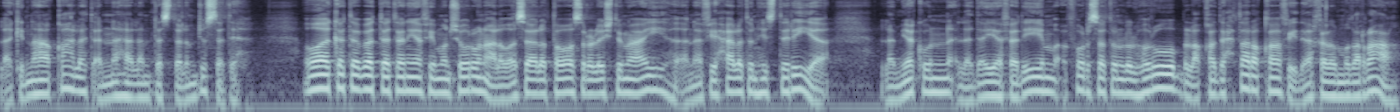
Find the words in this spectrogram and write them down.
لكنها قالت أنها لم تستلم جثته. وكتبت تاتانيا في منشور على وسائل التواصل الاجتماعي أنا في حالة هستيرية لم يكن لدي فديم فرصة للهروب لقد احترق في داخل المدرعة.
